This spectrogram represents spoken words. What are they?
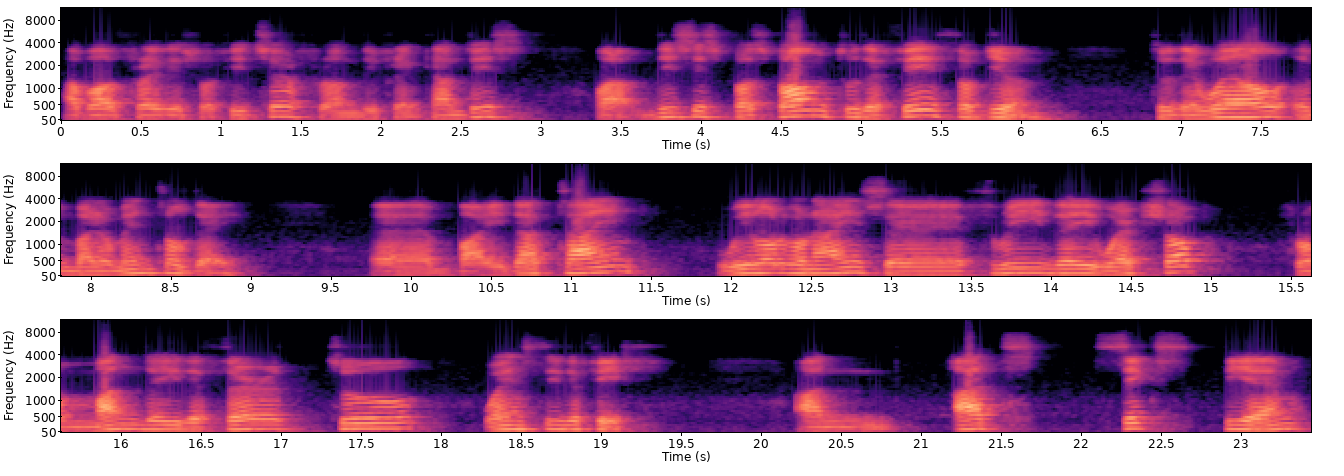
about Fridays for Future from different countries. Well, this is postponed to the 5th of June, to the World Environmental Day. Uh, by that time, we'll organize a three-day workshop from Monday the 3rd to Wednesday the 5th and at 6 p.m.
